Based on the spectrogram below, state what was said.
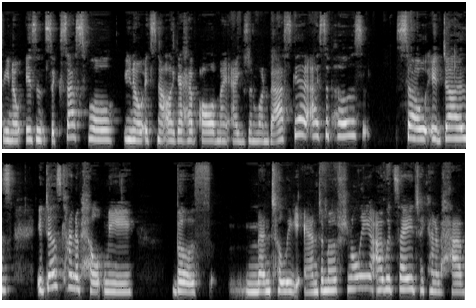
you know, isn't successful, you know, it's not like I have all of my eggs in one basket, I suppose. So it does, it does kind of help me both mentally and emotionally, I would say, to kind of have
